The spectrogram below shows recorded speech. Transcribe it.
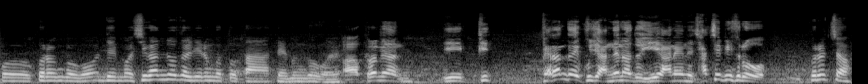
뭐 그런 거고 이제 뭐 시간 조절 이런 것도 다 되는 거고요. 아, 그러면 이 빛, 베란다에 굳이 안 내놔도 이 안에는 자체 빛으로 그렇죠.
